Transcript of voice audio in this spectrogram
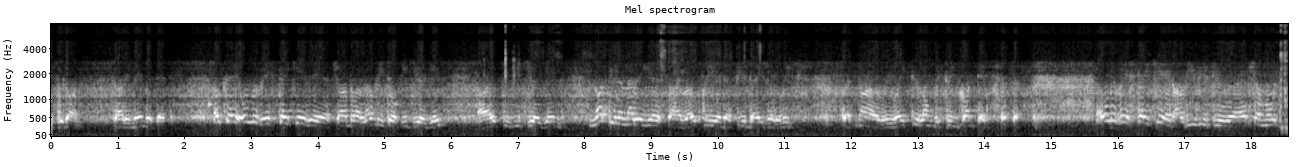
you put on. So I remembered that. Okay, all the best. Take care there, Chandra. Lovely talking to you again. I hope to meet you again, not in another year's time, hopefully in a few days or weeks. But no, we wait too long between contacts. Care. I'll leave you to uh, some more... These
